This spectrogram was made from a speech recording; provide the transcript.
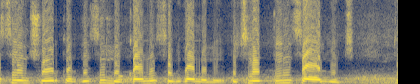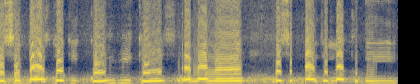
ਅਸੀਂ ਇਨਸ਼ੋਰ ਕਰਦੇ ਸੀ ਲੋਕਾਂ ਨੂੰ ਸੁਵਿਧਾ ਮਿਲੇ। ਪਿਛਲੇ 3 ਸਾਲ ਵਿੱਚ ਤੁਸੀਂ ਦੱਸ ਦਿਓ ਕਿ ਕੋਈ ਵੀ ਕੇਸ ਇਹਨਾਂ ਨੇ ਉਸ 5 ਲੱਖ ਦੀ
